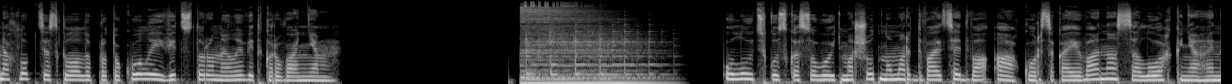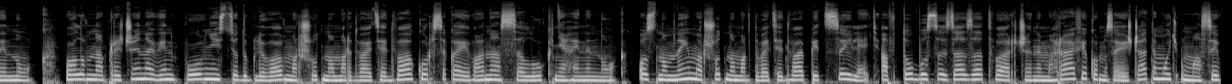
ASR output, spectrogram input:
На хлопця склали протоколи і відсторонили від керування. У Луцьку скасовують маршрут номер 22А Корсака Івана, село Княгининок. Головна причина він повністю дублював маршрут номер 22 Корсака Івана, село Княгининок. Основний маршрут номер 22 підсилять. Автобуси за затвердженим графіком заїжджатимуть у масив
